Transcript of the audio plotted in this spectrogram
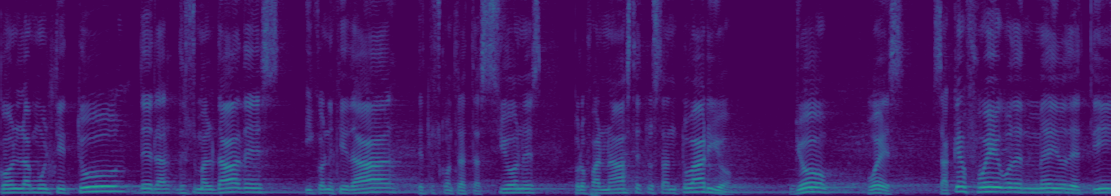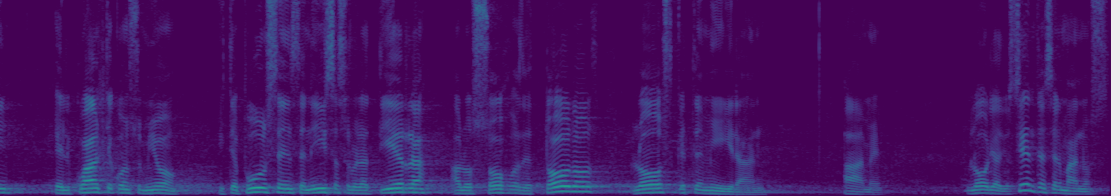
Con la multitud de, de sus maldades y con equidad de tus contrataciones profanaste tu santuario. Yo, pues, saqué fuego de en medio de ti el cual te consumió, y te puse en ceniza sobre la tierra a los ojos de todos los que te miran. Amén. Gloria a Dios. Siéntense, hermanos.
